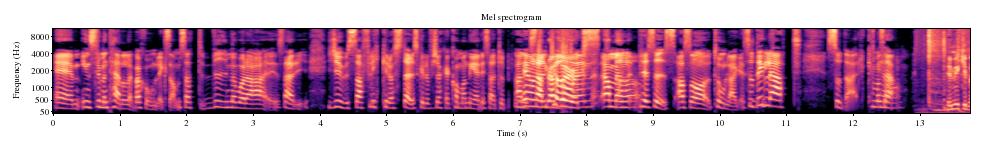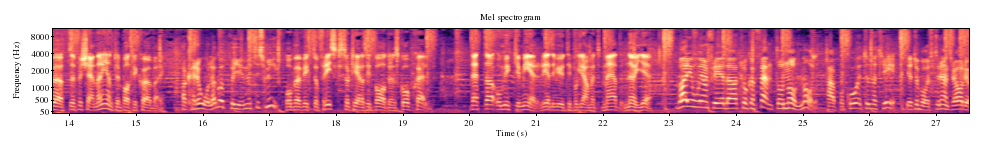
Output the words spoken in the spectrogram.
eh, instrumentell version liksom. Så att vi med våra eh, så här ljusa flickröster skulle försöka komma ner i så här typ Alexandra Burks, ja men ja. precis, alltså tonläge. Så det lät sådär kan man ja. säga. Hur mycket böter förtjänar egentligen Patrik Sjöberg? Har Carola gått på gymmet i smyg? Och bör Viktor Frisk sortera sitt badrumsskåp själv? Detta och mycket mer reder vi ut i programmet Med Nöje. Varje ojämn fredag klockan 15.00 här på K103, Göteborgs studentradio.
